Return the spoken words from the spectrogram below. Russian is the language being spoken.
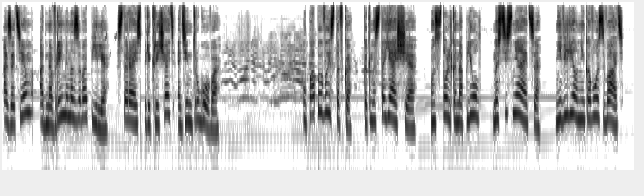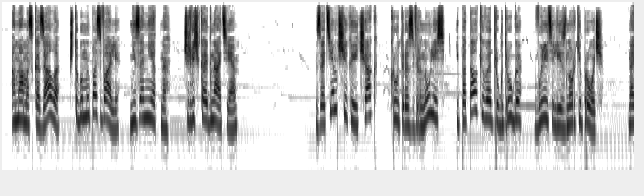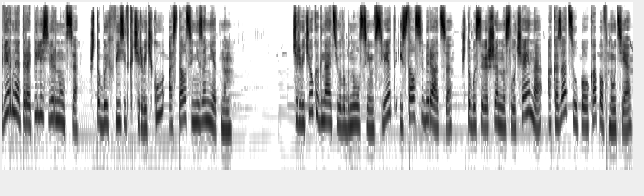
А затем одновременно завопили, стараясь перекричать один другого. «У папы выставка, как настоящая. Он столько наплел, но стесняется, не велел никого звать, а мама сказала, чтобы мы позвали, незаметно, червячка Игнатия. Затем Чика и Чак круто развернулись и, подталкивая друг друга, вылетели из норки прочь. Наверное, торопились вернуться, чтобы их визит к червячку остался незаметным. Червячок Игнатий улыбнулся им вслед и стал собираться, чтобы совершенно случайно оказаться у паука Пафнутия.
